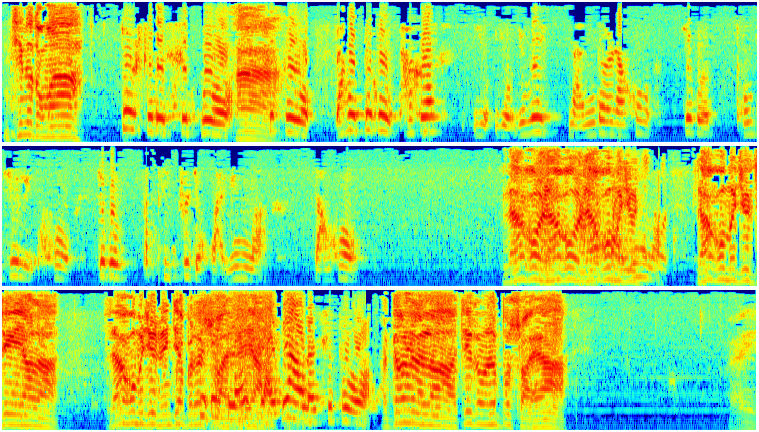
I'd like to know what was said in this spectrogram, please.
你听得懂吗？就是的，师傅，师傅。然后最后他和有有一位男的，然后结果同居了以后，结果发现自己怀孕了，然后。然后，然后，然后嘛就，然后嘛就这样了，然后嘛就人家把他甩了呀。甩掉了，师傅。啊，当然了，这种人不甩啊。哎，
